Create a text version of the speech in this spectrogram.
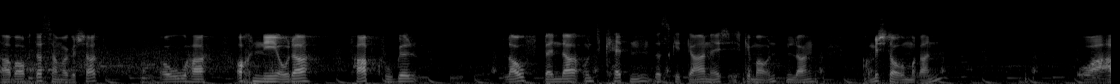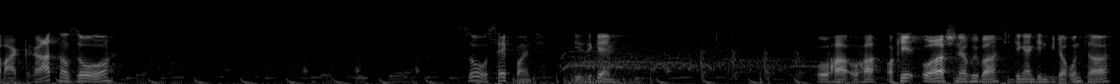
Aber auch das haben wir geschafft. Oha. Och nee, oder? Farbkugeln, Laufbänder und Ketten. Das geht gar nicht. Ich gehe mal unten lang. Komme ich da oben ran? Boah, aber gerade noch so. So, Save Point. Easy Game. Oha, oha. Okay, oha, schnell rüber. Die Dinger gehen wieder runter.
